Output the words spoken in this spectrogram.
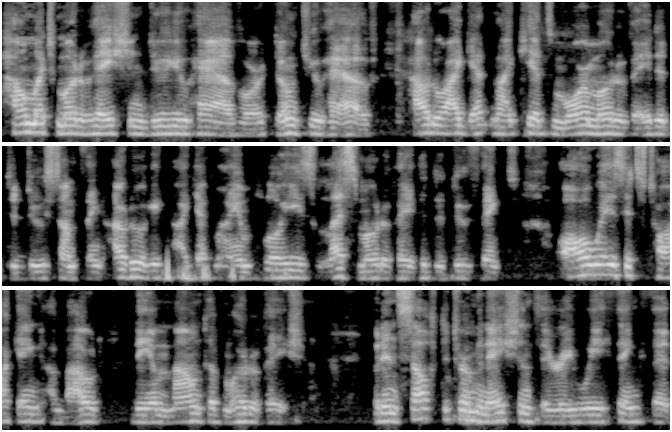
How much motivation do you have or don't you have? How do I get my kids more motivated to do something? How do I get my employees less motivated to do things? Always it's talking about the amount of motivation. But in self determination theory, we think that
